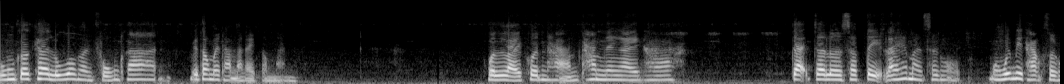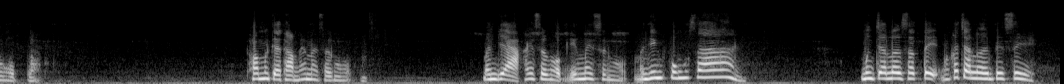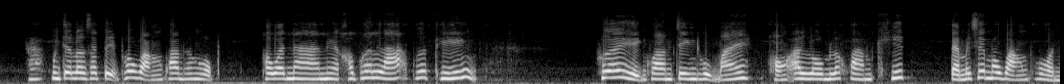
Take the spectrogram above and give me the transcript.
ฟุ้งก็แค่รู้ว่ามันฟุ้งซ่าน ไม่ต้องไปทำอะไรกับมัน คนหลายคนถามทำยังไงคะ จะเจริญสติแล้วให้มันสงบมึงไม่มีทางสงบหรอก เพราะมันจะทำให้มันสงบ มันอยากให้สงบยิ่งไม่สงบ มันยิ่งฟุ้งซ่าน มึงเจริญสติมันก็เจริญไปสิฮะมึงเจริญสติเพื่อหวังความสงบ ภาวนาเนี่ยเขาเพื่อละเพื่อทิ้ง เพื่อให้เห็นความจริงถูกไหม ของอารมณ์และความคิด แต่ไม่ใช่มาหวังผล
